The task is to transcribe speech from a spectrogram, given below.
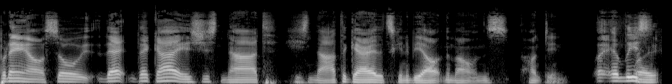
but anyhow, so that that guy is just not he's not the guy that's gonna be out in the mountains hunting. At least Right.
